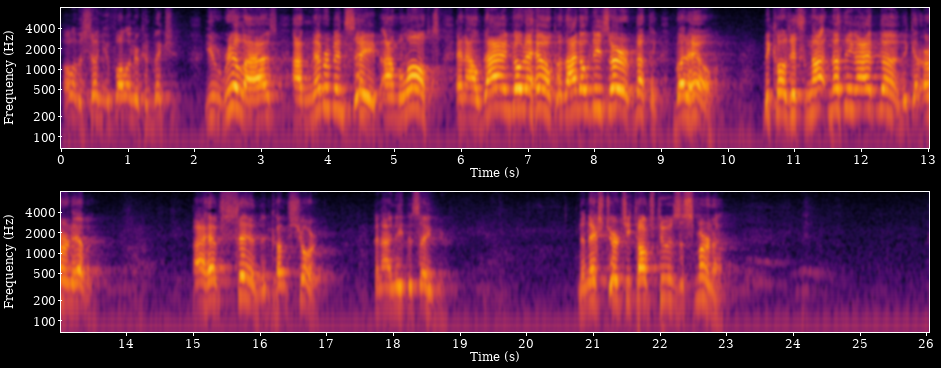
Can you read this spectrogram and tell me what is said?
All of a sudden, you fall under conviction. You realize I've never been saved. I'm lost, and I'll die and go to hell because I don't deserve nothing but hell. Because it's not nothing I've done that can earn heaven. I have sinned and come short, and I need the Savior. The next church he talks to is the Smyrna.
